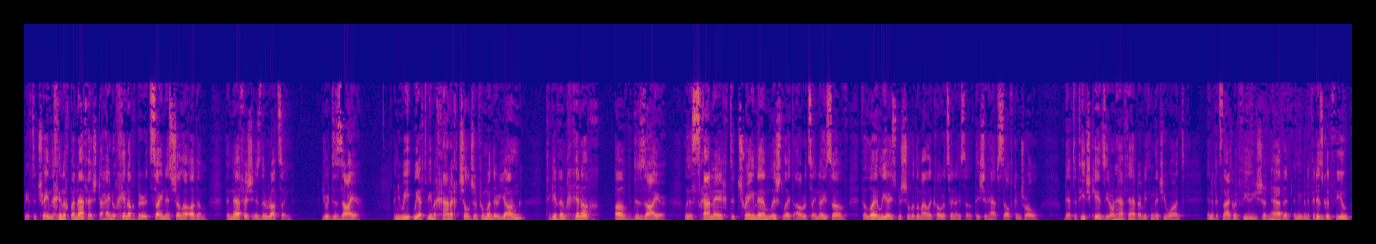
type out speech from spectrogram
We have to train the chinuch b'nefesh. Dahainu chinuch b'ritzainis shel ha'adam. The nefesh is the ratzain, your desire. And we, we have to be mechanech children from when they're young to give them chinuch of desire To train them, al ritzainosav, v'loy liyos ritzainosav. They should have self-control. They have to teach kids, you don't have to have everything that you want, and if it's not good for you, you shouldn't have it, and even if it is good for you,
